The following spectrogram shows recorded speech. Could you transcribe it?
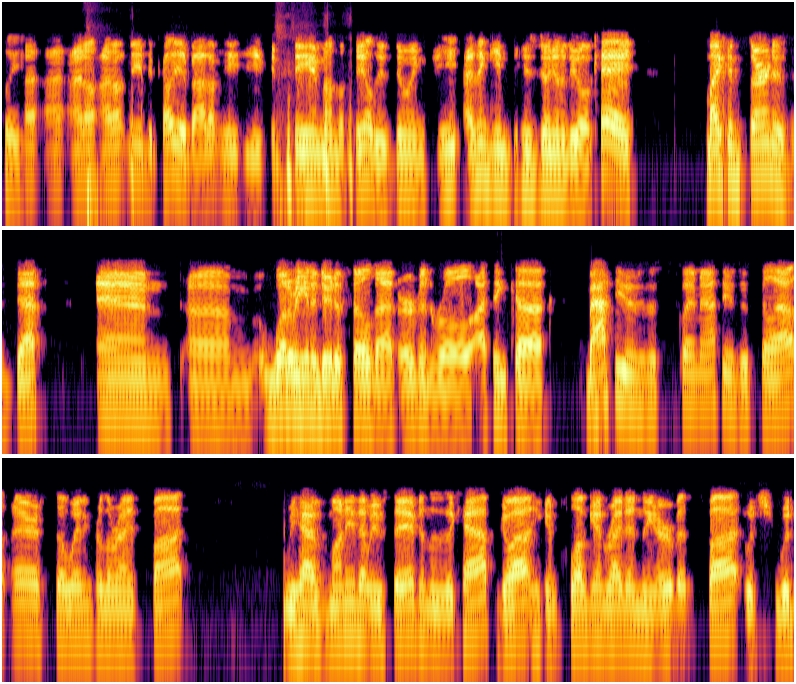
please. I, I, don't. I don't need to tell you about him. He, you can see him on the field. He's doing. He, I think he, he's going to do okay. My concern is depth and um, what are we going to do to fill that Irvin role? I think uh, Matthews, is, Clay Matthews, is still out there, still waiting for the right spot. We have money that we've saved under the cap. Go out, he can plug in right in the Irvin spot, which would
